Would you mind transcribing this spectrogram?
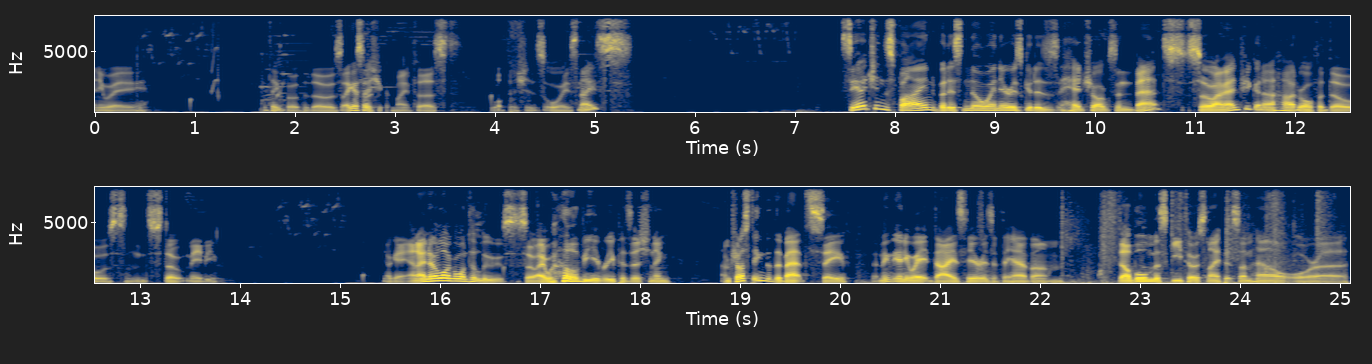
Anyway, I'll take both of those. I guess I should combine first. Blowfish is always nice. Sea urchin's fine, but it's nowhere near as good as hedgehogs and bats, so I'm actually going to hard roll for those, and stoat maybe. Okay, and I no longer want to lose, so I will be repositioning. I'm trusting that the bat's safe. I think the only way it dies here is if they have um double mosquito snipe it somehow, or uh,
